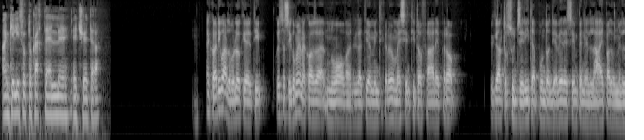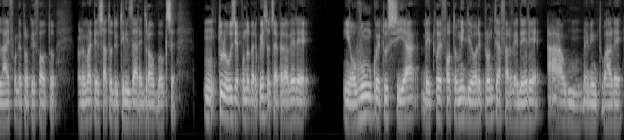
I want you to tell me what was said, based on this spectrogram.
anche lì sotto cartelle, eccetera. Ecco, a riguardo volevo chiederti, questa siccome è una cosa nuova relativamente che non avevo mai sentito fare, però più che altro suggerita appunto di avere sempre nell'iPad o nell'iPhone le proprie foto, non avevo mai pensato di utilizzare Dropbox. Mm, tu lo usi appunto per questo, cioè per avere ovunque tu sia, le tue foto migliori pronte a far vedere a un eventuale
